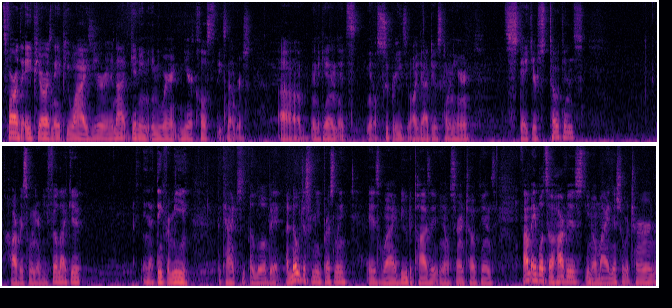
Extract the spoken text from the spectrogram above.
as far as the APRs and APYs, you're not getting anywhere near close to these numbers. Um, and again, it's you know super easy. All you gotta do is come in here, stake your tokens, harvest whenever you feel like it, and I think for me, to kind of keep a little bit, a note just for me personally, is when I do deposit, you know, certain tokens, if I'm able to harvest, you know, my initial return,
